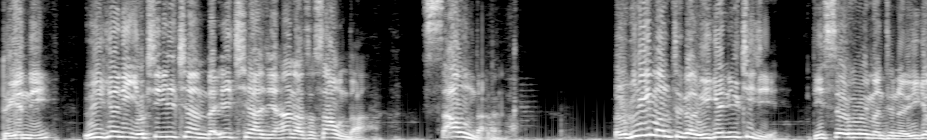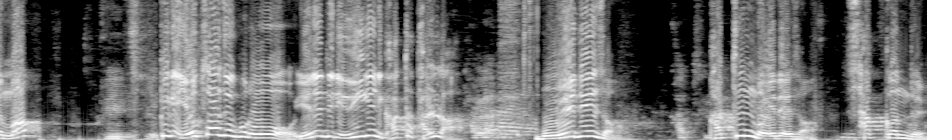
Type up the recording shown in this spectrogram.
되겠니? 의견이 역시 일치한다, 일치하지 않아서 싸운다. 싸운다라는 거. agreement가 의견 일치지. disagreement는 의견 뭐? 불일치 그러니까 역사적으로 얘네들이 의견이 같아 달라. 달라요 뭐에 대해서? 같은 같은 뭐에 대해서? 사건들에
